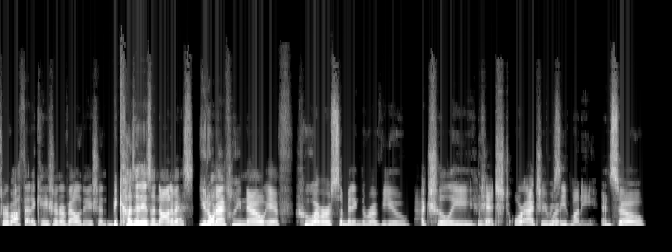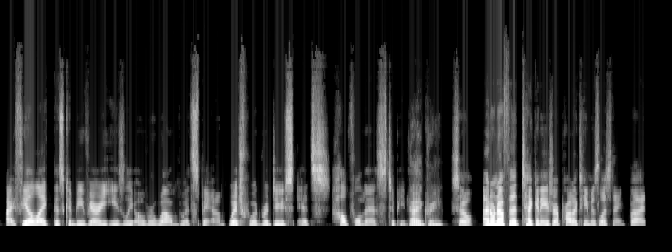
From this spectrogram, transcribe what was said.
sort of authentication or validation because it is anonymous. You don't actually know if whoever is submitting the review actually hmm. pitched or actually received right. money. And so I feel like this could be very easily overwhelmed with spam, which would reduce its helpfulness to people. I agree. So I don't know if the Tech in Asia product team is listening, but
